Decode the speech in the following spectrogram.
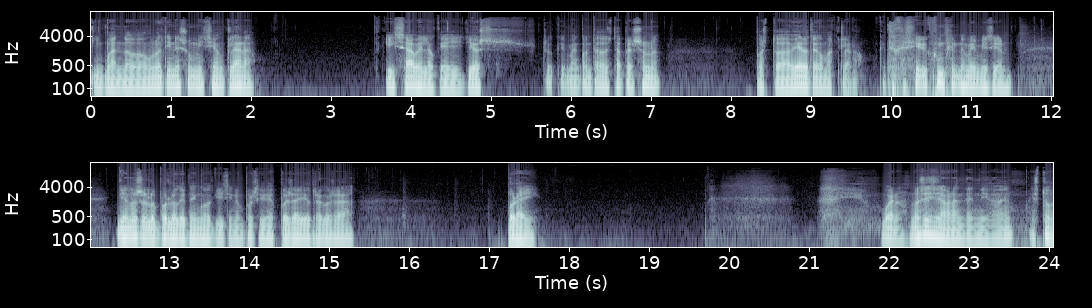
Y cuando uno tiene su misión clara y sabe lo que yo, lo que me ha contado esta persona, pues todavía lo tengo más claro, que tengo que seguir cumpliendo mi misión. Ya no solo por lo que tengo aquí, sino por si después hay otra cosa por ahí. Bueno, no sé si se habrá entendido, ¿eh? Esto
